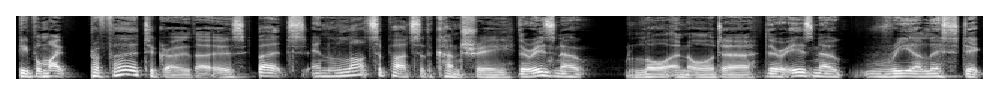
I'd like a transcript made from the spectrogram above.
people might prefer to grow those. But in lots of parts of the country, there is no law and order. There is no realistic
